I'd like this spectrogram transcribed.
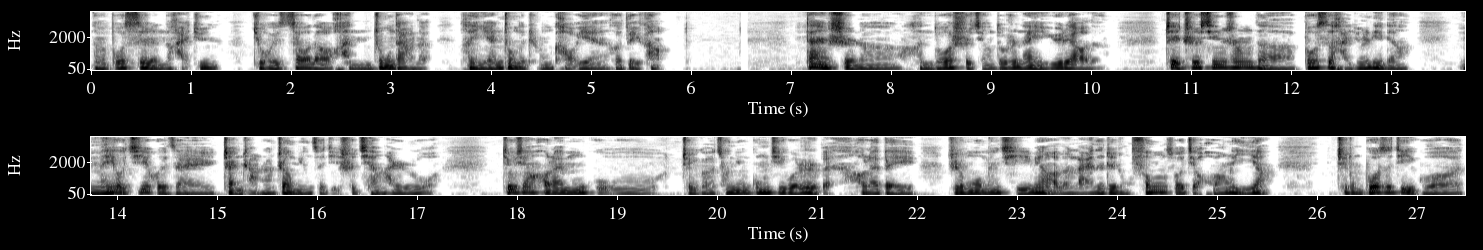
那么波斯人的海军就会遭到很重大的、很严重的这种考验和对抗。但是呢，很多事情都是难以预料的，这支新生的波斯海军力量没有机会在战场上证明自己是强还是弱，就像后来蒙古。这个曾经攻击过日本，后来被这种莫名其妙的来的这种风所搅黄了一样。这种波斯帝国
